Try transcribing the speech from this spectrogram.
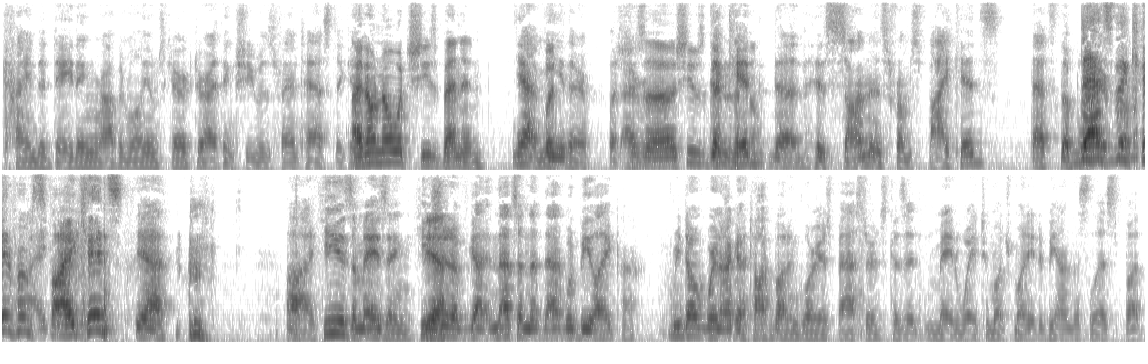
kind of dating Robin Williams' character, I think she was fantastic. in I don't know what she's been in. Yeah, me but either. But I, She's uh, she was the good. in the kid, the, his son is from Spy Kids. That's the boy That's the kid from Spy Kids. Yeah. Uh, he is amazing. He Yeah. should have gotten. That's a that would be like we don't. We're not going to talk about Inglourious Basterds because it made way too much money to be on this list. But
